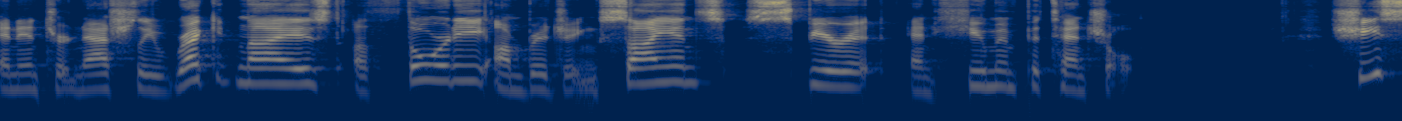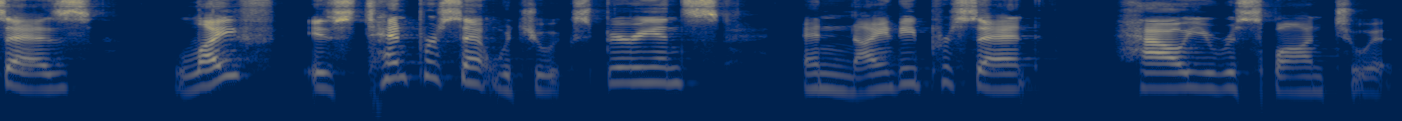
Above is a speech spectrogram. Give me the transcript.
an internationally recognized authority on bridging science, spirit, and human potential. She says, Life is 10% what you experience and 90% how you respond to it.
